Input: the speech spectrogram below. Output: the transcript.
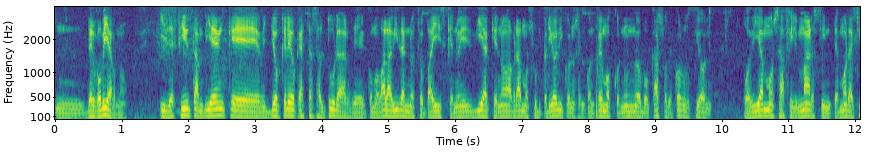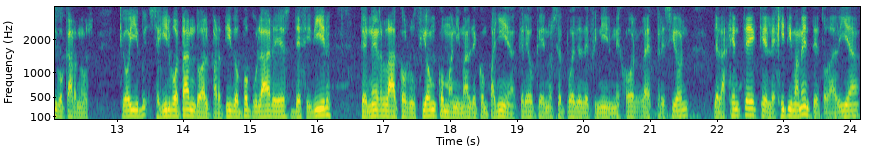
del gobierno. Y decir también que yo creo que a estas alturas de cómo va la vida en nuestro país, que no hay día que no abramos un periódico, nos encontremos con un nuevo caso de corrupción, podíamos afirmar sin temor a equivocarnos que hoy seguir votando al Partido Popular es decidir tener la corrupción como animal de compañía. Creo que no se puede definir mejor la expresión de la gente que legítimamente todavía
